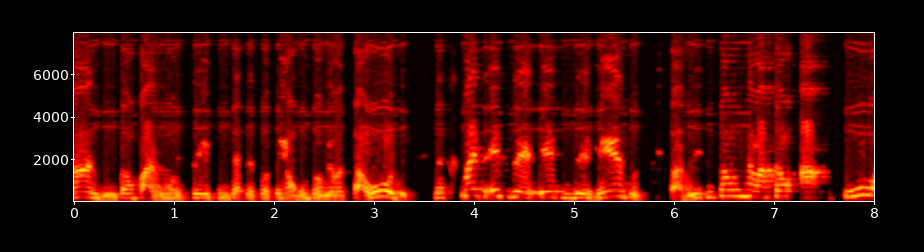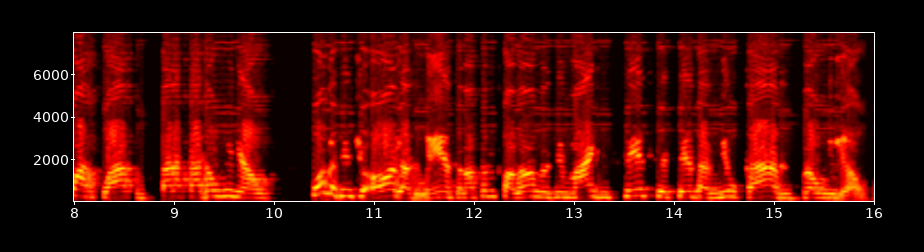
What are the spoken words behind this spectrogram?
sangue, então faz um efeito em que a pessoa tem algum problema de saúde. Né? Mas esses, esses eventos, Fabrício, são em relação a 1 a 4 para cada um milhão. Quando a gente olha a doença, nós estamos falando de mais de 160 mil casos para um milhão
